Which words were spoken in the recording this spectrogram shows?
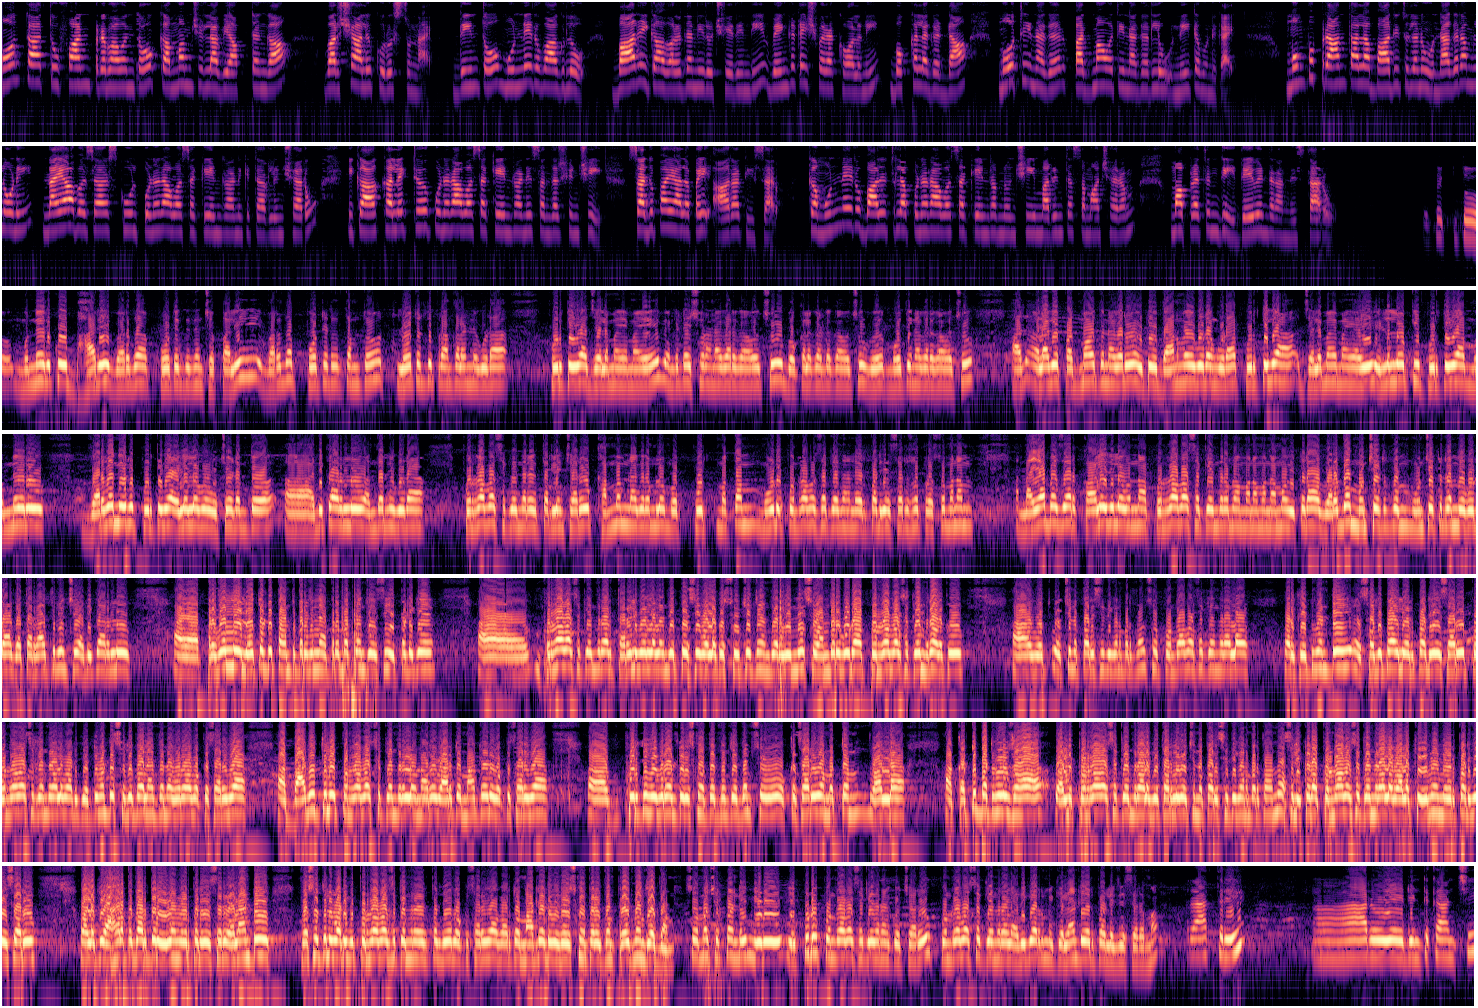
మోన్తా తుఫాన్ ప్రభావంతో ఖమ్మం జిల్లా వ్యాప్తంగా వర్షాలు కురుస్తున్నాయి. దీంతో మున్నేరు వాగులో భారీగా వరద నీరు చేరింది వెంకటేశ్వర కాలనీ బొక్కలగడ్డ మోతీనగర్ పద్మావతి నగర్లు నీట మునిగాయి. ముంపు ప్రాంతాల బాధితులను నగరంలోని నయా బజార్ స్కూల్ పునరావాస కేంద్రానికి తరలించారు. ఇక కలెక్టర్ పునరావాస కేంద్రాన్ని సందర్శించి సదుపాయాలపై ఆరా తీశారు. ఇక మున్నేరు బాధితుల పునరావాస కేంద్రం నుంచి మరింత సమాచారం మా ప్రతినిధి దేవేందర్ అందిస్తారు. ఎఫెక్ట్తో మున్నేరుకు భారీ వరద పోటెత్తిందని చెప్పాలి. వరద పోటెత్తడంతో లోతట్టు ప్రాంతాలన్నీ కూడా పూర్తిగా జలమయమయ్యాయి. వెంకటేశ్వర నగర్ కావచ్చు బొక్కలగడ్డ కావచ్చు మోతీనగర్ నగర్ కావచ్చు అలాగే పద్మావతి నగర్ ఇటు దానవయగూడెం కూడా పూర్తిగా జలమయమయ్యాయి. ఇళ్ళలోకి పూర్తిగా మున్నేరు వరద నీరు పూర్తిగా ఇళ్ళలోకి వచ్చేయడంతో అధికారులు అందరినీ కూడా పునరావాస కేంద్రానికి తరలించారు. ఖమ్మం నగరంలో మొత్తం మూడు పునరావాస కేంద్రాలను ఏర్పాటు చేశారు. సో ప్రస్తుతం మనం నయా బజార్ కాలేజీలో ఉన్న పునరావాస కేంద్రంలో మనం ఉన్నాము. ఇక్కడ వరద ముంచెట్టడం ముంచెట్టడంలో కూడా గత రాత్రి నుంచి అధికారులు ప్రజల్ని లోతట్టు ప్రాంత ప్రజల్ని అప్రమత్తం చేసి ఇప్పటికే పునరావాస కేంద్రాలు తరలి వెళ్ళాలని చెప్పేసి వాళ్ళకు సూచించడం జరిగింది. సో అందరూ కూడా పునరావాస కేంద్రాలకు వచ్చిన పరిస్థితి కనబడుతుంది. సో పునరావాస కేంద్రాల్లో వారికి ఎటువంటి సదుపాయాలు ఏర్పాటు చేశారు. పునరావాస కేంద్రాలు వారికి ఎటువంటి సదుపాయాలు అంటున్నా కూడా ఒక్కసారిగా ఆ బాధితులు పునరావాస కేంద్రాలు ఉన్నారు. వారితో మాట్లాడి ఒక్కసారిగా పూర్తి వివరాలు తెలుసుకునే ప్రయత్నం చేద్దాం. సో ఒక్కసారిగా మొత్తం వాళ్ళ ఆ కట్టుబట్టలు సహా వాళ్ళు పునరావాస కేంద్రాలకి తరలి వచ్చిన పరిస్థితి కనబడుతుంది. అసలు ఇక్కడ పునరావాస కేంద్రాలు వాళ్ళకి ఏమేమి ఏర్పాటు చేశారు? వాళ్ళకి ఆహార పదార్థాలు ఏమేమి ఏర్పాటు చేశారు? ఎలాంటి వసతులు వారికి పునరావాస కేంద్రాలు ఏర్పాటు చేయాలి ఒకసారిగా వారితో మాట్లాడి తెలుసుకునే ప్రయత్నం ప్రయత్నం చేద్దాం. సో మరి చెప్పండి మీరు ఎప్పుడు పునరావాస కేంద్రానికి వచ్చారు? పునరావాస కేంద్రాల అధికారులు మీకు ఎలాంటి ఏర్పాట్లు చేశారమ్మా? రాత్రి ఆరు ఏడింటి కాంచి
